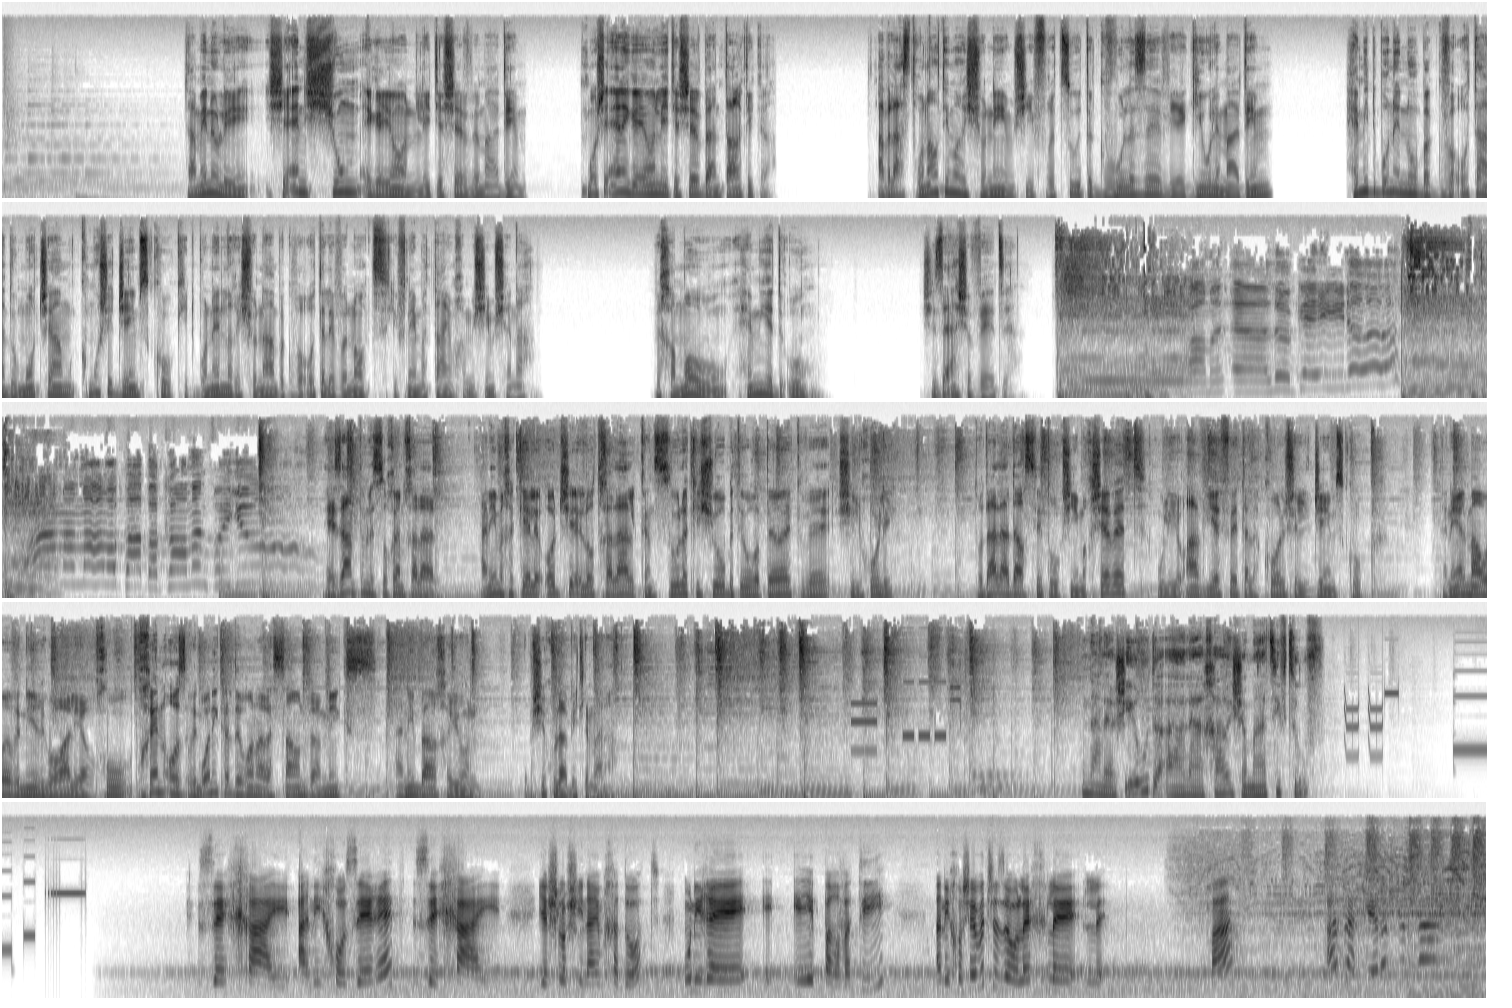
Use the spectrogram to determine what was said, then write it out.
תאמינו לי שאין שום היגיון להתיישב במאדים, כמו שאין היגיון להתיישב באנטארקטיקה. אבל האסטרונאוטים הראשונים שיפרצו את הגבול הזה ויגיעו למאדים, הם התבוננו בגבעות האדומות שם כמו שג'יימס קוק התבונן לראשונה בגבעות הלבנות לפני 250 שנה. וכמוהו, הם ידעו שזה היה שווה את זה. האזנתם לסוכן חלל. אני מחכה לעוד שאלות חלל, כנסו לקישור בתיאור הפרק ושילחו לי. תודה להדר סיטרוק שהיא מחשבת, וליואב יפת על הקול של ג'יימס קוק. דניאל מאואר וניר גורלי ערכו, ובכן עוז ורוני קלדרון על הסאונד והמיקס, אני בר חיון. תמשיכו להביט למעלה. נא להשאיר הודעה לאחר הישמע הצפצוף. זה חי. אני חוזרת, זה חי. יש לו שיניים חדות, הוא נראה אה, אה, פרוותי, אני חושבת שזה הולך ל... ל... מה? אה, זה הכלב שלך?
